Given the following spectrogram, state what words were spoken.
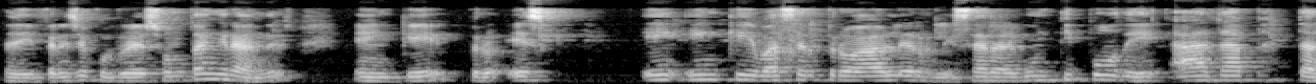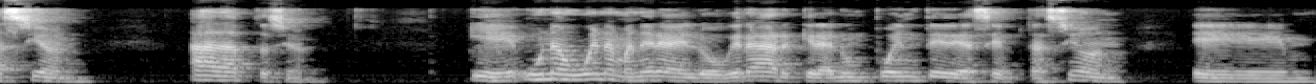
las diferencias culturales son tan grandes en que pero es en, que va a ser probable realizar algún tipo de adaptación. Adaptación. Eh, una buena manera de lograr crear un puente de aceptación eh,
